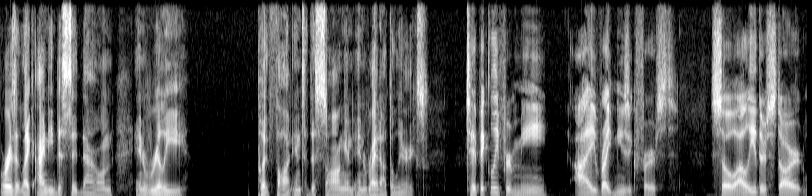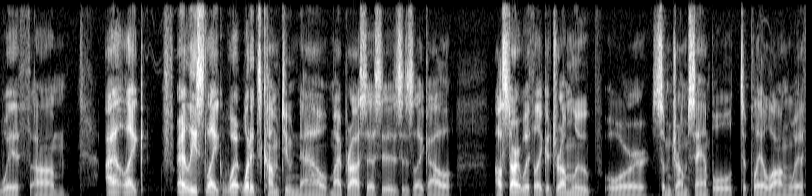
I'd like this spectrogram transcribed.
Or is it like, I need to sit down and really put thought into the song and, and write out the lyrics? typically for me, I write music first. So I'll either start with um I like at least like what what it's come to now my process is is like I'll I'll start with like a drum loop or some drum sample to play along with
